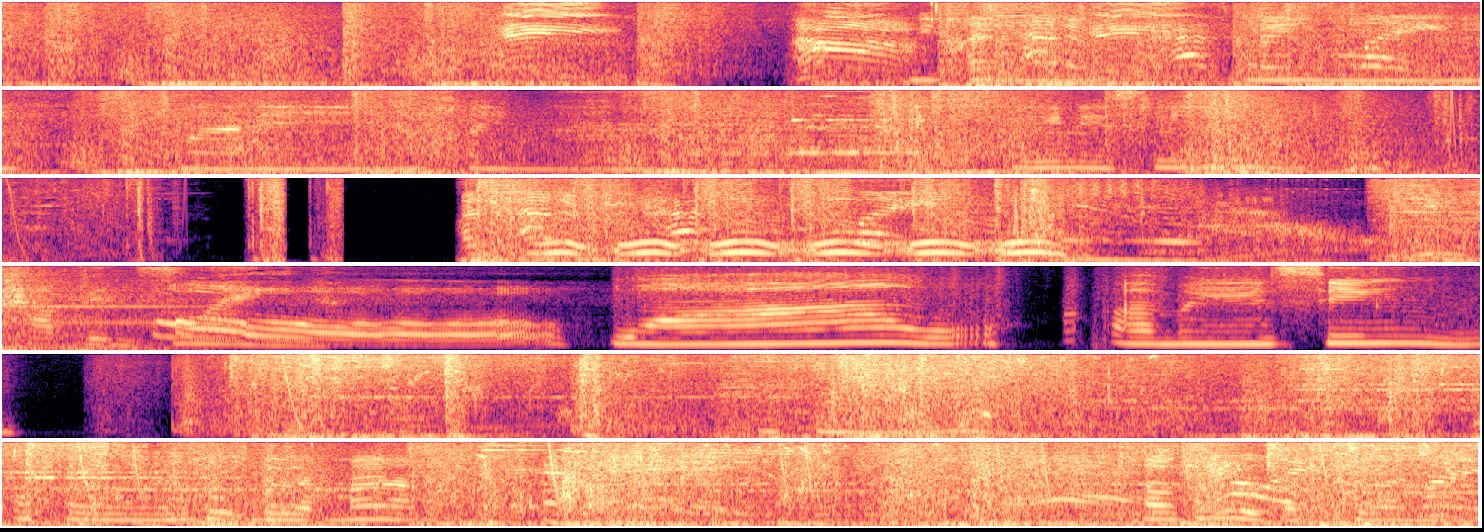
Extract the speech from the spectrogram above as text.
มีใครมาไหมไม่มีมาแล้วใครมาเฮ้ยเลสลี่ An enemy อู้ has อู้ been อู้ slain. อู้อู้ You have been slain. ว้าว amazing เราต้องอยู่กับเพื่อนนะ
